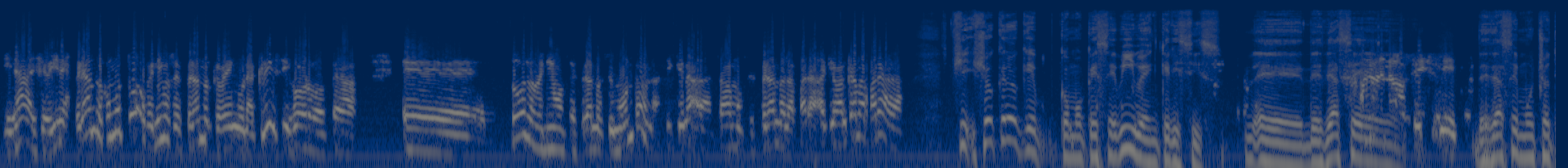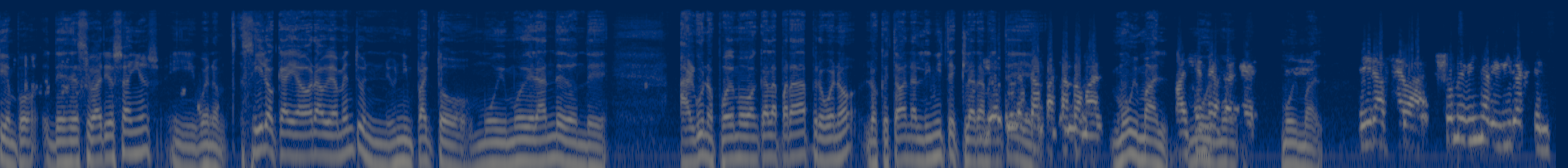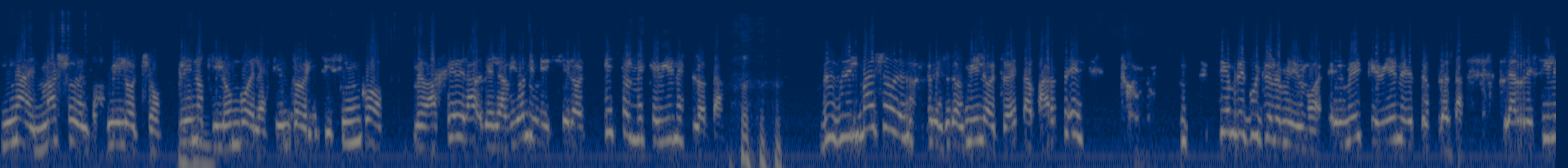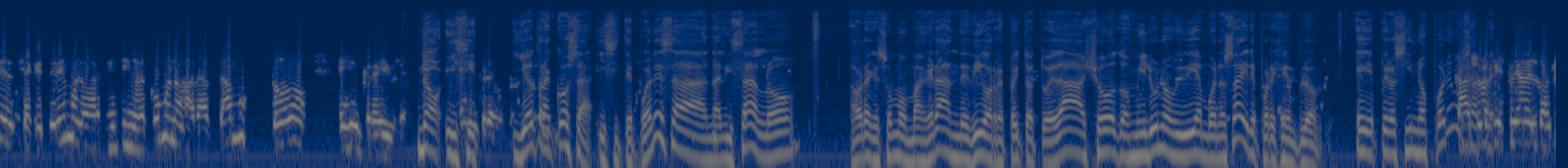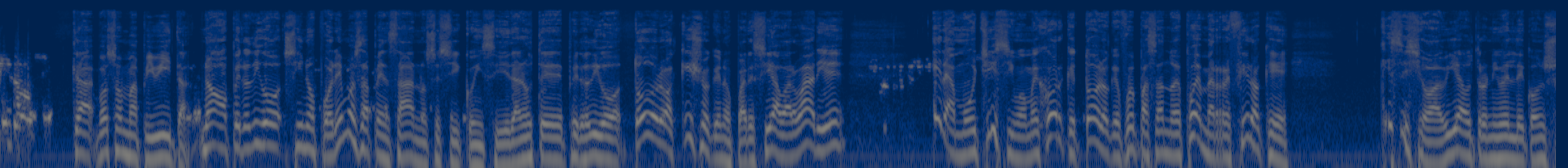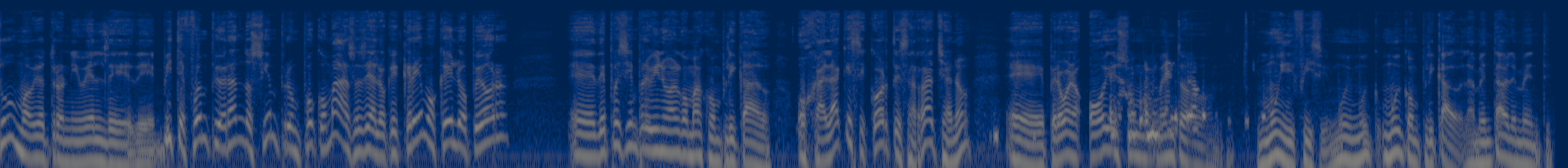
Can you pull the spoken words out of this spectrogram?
Y nada, se viene esperando, como todos venimos esperando que venga una crisis, gordo, o sea, eh, todos lo veníamos esperando hace un montón, así que nada, estábamos esperando la parada, que bancar la parada. Sí, yo creo que como que se vive en crisis eh, desde hace ah, desde hace mucho tiempo, desde hace varios años y bueno, sí lo que hay ahora obviamente un, un impacto muy muy grande donde algunos podemos bancar la parada, pero bueno, los que estaban al límite claramente están pasando mal. Muy mal, muy, muy mal. Mira, Seba, yo me vine a vivir a Argentina en mayo del 2008, pleno quilombo de la 125. Me bajé del avión y me dijeron, esto el mes que viene explota. Desde el mayo del, 2008, esta parte, siempre escucho lo mismo, el mes que viene esto explota. La resiliencia que tenemos los argentinos, cómo nos adaptamos, todo es increíble. No, y, si, y otra cosa, y si te pones a analizarlo, ahora que somos más grandes, digo respecto a tu edad, yo 2001 vivía en Buenos Aires, por ejemplo. Eh, pero si nos ponemos a... Yo del 2002. vos sos más pibita. No, pero digo, si nos ponemos a pensar, no sé si coincidirán ustedes, pero digo, todo lo aquello que nos parecía barbarie era muchísimo mejor que todo lo que fue pasando después. Me refiero a que, qué sé yo, había otro nivel de consumo, había otro nivel de, de... Viste, fue empeorando siempre un poco más. O sea, lo que creemos que es lo peor eh, después siempre vino algo más complicado. Ojalá que se corte esa racha, ¿no? Eh, pero bueno, hoy es un momento muy difícil, muy, muy, muy complicado, lamentablemente.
